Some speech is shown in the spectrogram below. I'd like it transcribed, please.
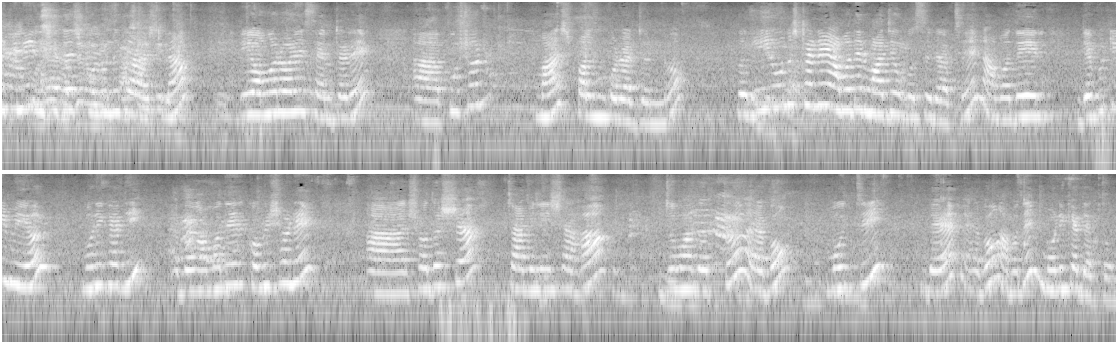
এখানে ঋষিদাস কলোনিতে আসলাম, এই অঙ্গনওয়াড়ি সেন্টারে পোষণ মাস পালন করার জন্য। তো এই অনুষ্ঠানে আমাদের মাঝে উপস্থিত আছেন আমাদের ডেপুটি মেয়র মনিকা দি এবং আমাদের কমিশনের সদস্যা চামিলি সাহা জুমা দত্ত এবং মৈত্রী দেব এবং আমাদের মনিকা দেবন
